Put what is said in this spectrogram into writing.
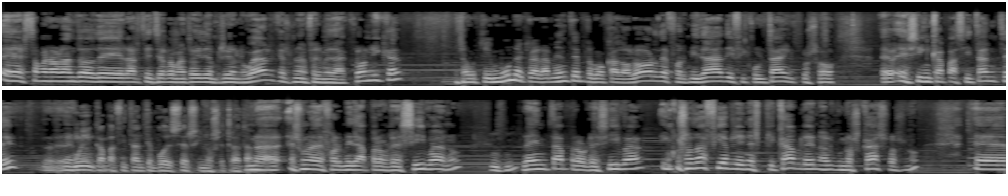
eh, estamos hablando del artritis reumatoide en primer lugar, que es una enfermedad crónica, es autoinmune claramente, provoca dolor, deformidad, dificultad, incluso eh, es incapacitante. eh, Muy incapacitante puede ser si no se trata. una- es una deformidad progresiva, ¿no? Lenta, progresiva, incluso da fiebre inexplicable en algunos casos, ¿no? Eh,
